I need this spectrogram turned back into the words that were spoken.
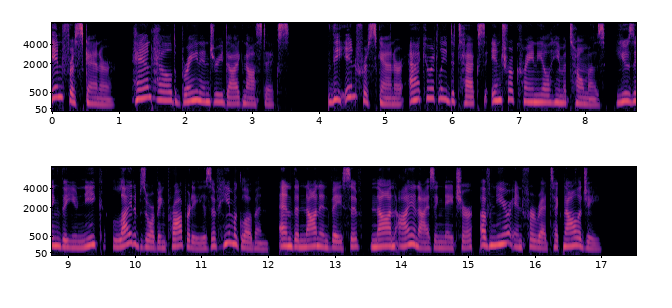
Infrascanner, handheld brain injury diagnostics. The infrascanner accurately detects intracranial hematomas using the unique light absorbing properties of hemoglobin and the non invasive, non ionizing nature of near infrared technology.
